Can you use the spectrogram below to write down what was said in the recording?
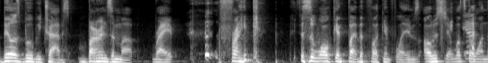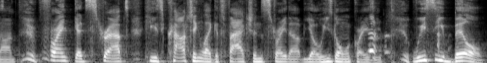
Bill's booby traps burns him up right? Frank is awoken by the fucking flames. Oh shit, what's Yes. going on? Frank gets strapped. He's crouching like it's faction straight up. Yo, he's going crazy. we see Bill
